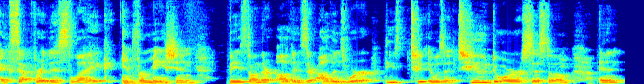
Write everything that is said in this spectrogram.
except for this like information based on their ovens. Their ovens were these two, it was a two door system and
